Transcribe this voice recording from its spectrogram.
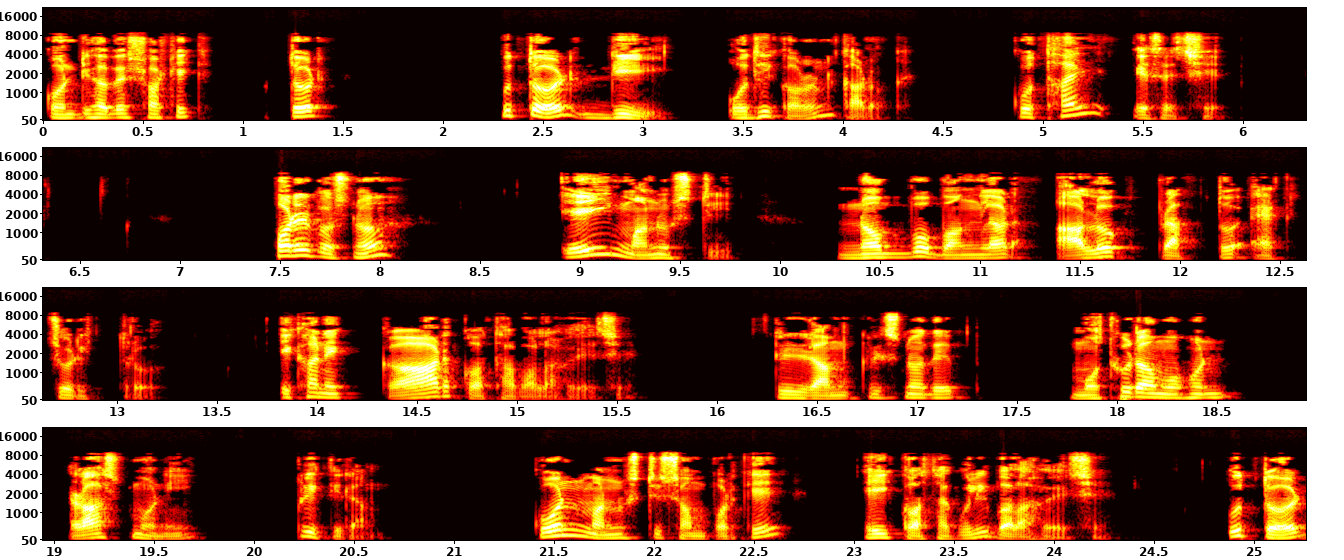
কোনটি হবে সঠিক? উত্তর উত্তর ডি অধিকরণ কারক। কোথায় এসেছে? পরের প্রশ্ন, এই মানুষটি নব্য বাংলার আলোকপ্রাপ্ত এক চরিত্র। এখানে কার কথা বলা হয়েছে? শ্রী রামকৃষ্ণদেব মথুরামোহন, রাসমণি, প্রীতিরাম। কোন মানুষটি সম্পর্কে এই কথাগুলি বলা হয়েছে? উত্তর,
